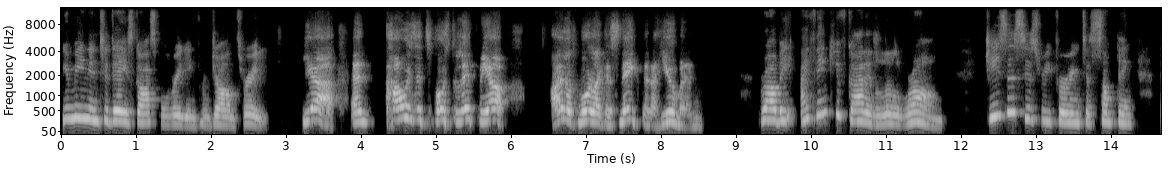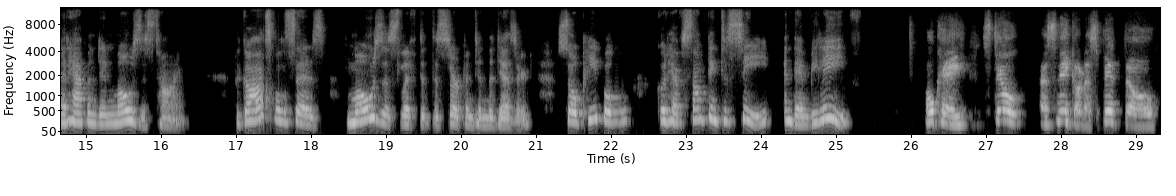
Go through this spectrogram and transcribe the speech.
You mean in today's gospel reading from John 3? Yeah, and how is it supposed to lift me up? I look more like a snake than a human. Robbie, I think you've got it a little wrong. Jesus is referring to something that happened in Moses' time. The gospel says Moses lifted the serpent in the desert so people could have something to see and then believe. Okay, still a snake on a spit though.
